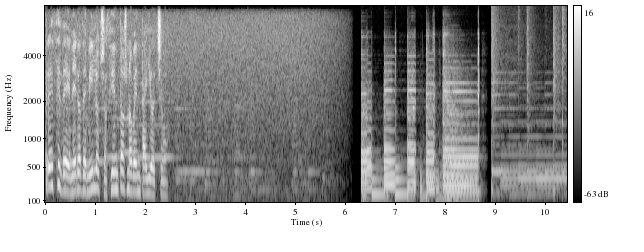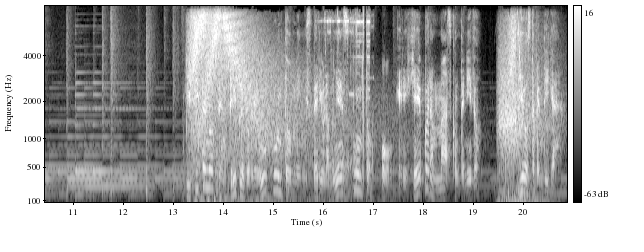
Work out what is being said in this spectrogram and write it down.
13 de enero de 1898. Visítanos en www.ministeriolamies.org para más contenido. Dios te bendiga.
